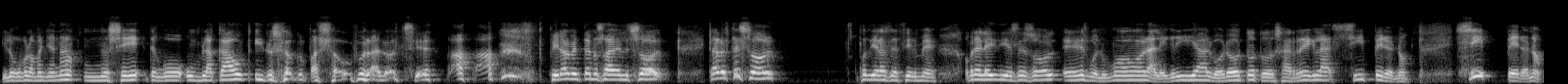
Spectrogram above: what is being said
y luego por la mañana, no sé, tengo un blackout y no sé lo que ha pasado por la noche. Finalmente no sale el sol. Claro, este sol Podrías decirme, hombre, Lady, ese sol es buen humor, alegría, alboroto, todo se arregla, sí, pero no. Sí, pero no.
